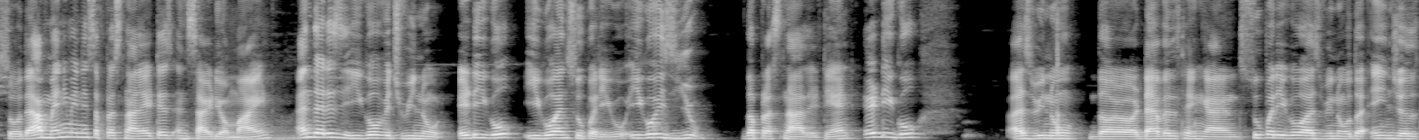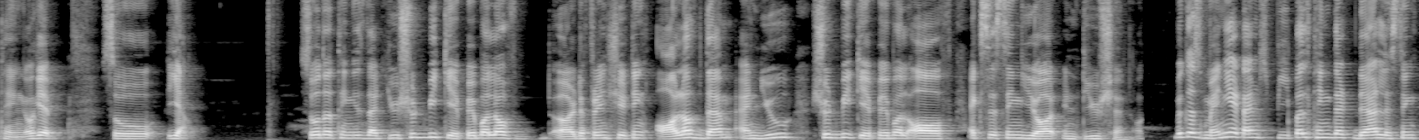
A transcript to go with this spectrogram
so there are many many sub personalities inside your mind and there is ego which we know. Id ego ego and super ego. Ego is you the personality. And id ego as we know the devil thing and super ego as we know the angel thing. Okay so yeah so the thing is that you should be capable of uh, differentiating all of them and you should be capable of accessing your intuition. Because many a times people think that they are listening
